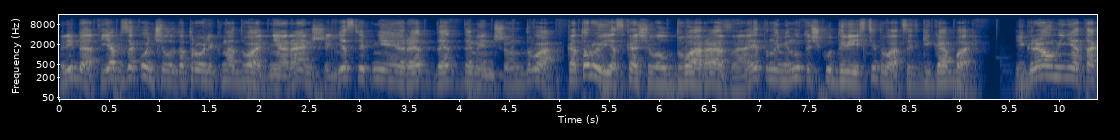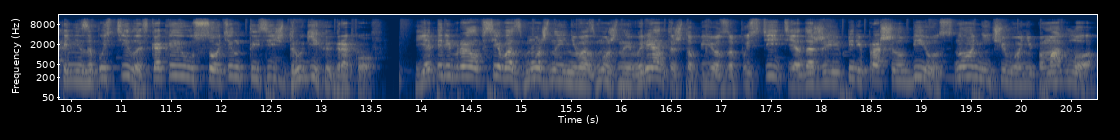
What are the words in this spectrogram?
Ребят, я бы закончил этот ролик на два дня раньше, если б не Red Dead Dimension 2, которую я скачивал два раза, а это на минуточку 220 гигабайт. Игра у меня так и не запустилась, как и у сотен тысяч других игроков. Я перебрал все возможные и невозможные варианты, чтобы ее запустить, я даже перепрошил BIOS, но ничего не помогло.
